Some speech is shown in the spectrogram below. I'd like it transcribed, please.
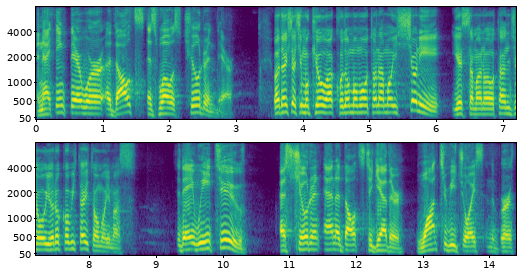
And I think there were adults as well as children there. 私たちも今日は子供も大人も一緒にイエス様のお誕生を喜びたいと思います。 Today, we too, as children and adults together, want to rejoice in the birth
